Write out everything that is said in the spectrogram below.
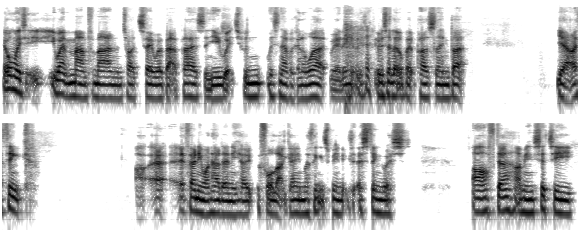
He almost he went man for man and tried to say we're better players than you, which was never going to work. Really, it was it was a little bit puzzling, but yeah, I think uh, if anyone had any hope before that game, I think it's been extinguished after. I mean, City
